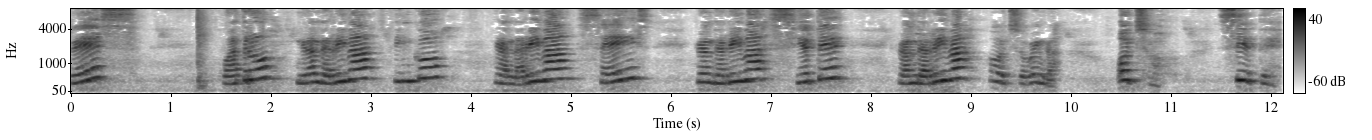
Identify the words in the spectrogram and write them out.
3, 4, grande arriba, 5, grande arriba, 6, grande arriba, 7, grande arriba, 8, venga, 8, 7,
